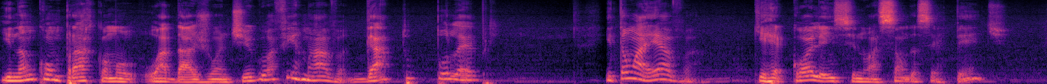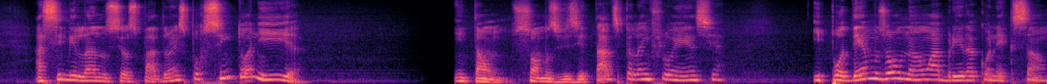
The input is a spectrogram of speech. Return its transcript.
e não comprar como o adágio antigo afirmava, gato por lebre. Então a Eva, que recolhe a insinuação da serpente, assimilando seus padrões por sintonia. Então, somos visitados pela influência e podemos ou não abrir a conexão.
